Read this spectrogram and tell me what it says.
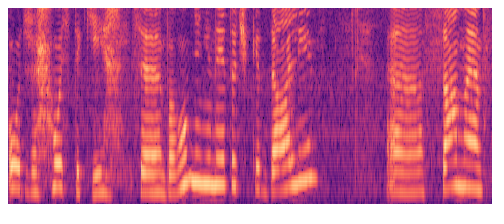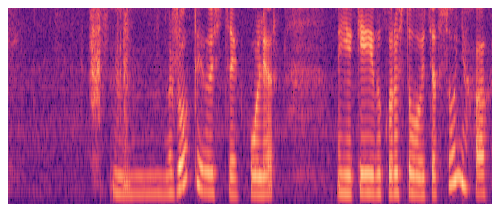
Отже, ось такі. Це бавовняні ниточки. Далі саме жовтий ось цей колір, який використовується в соняхах,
